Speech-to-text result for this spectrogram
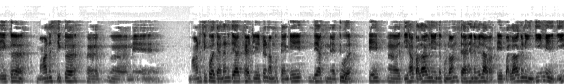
ඒක මානසික මේ මානසිකව දැනෙන දෙයක් හැටියට නමුත් ඇඟේ දෙයක් නැතුව ඒ දිහා බලාගෙන ඉන්න පුළුවන් සෑහෙන වෙලාවක්. ඒ බලාගෙන ඉඳීමේදී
